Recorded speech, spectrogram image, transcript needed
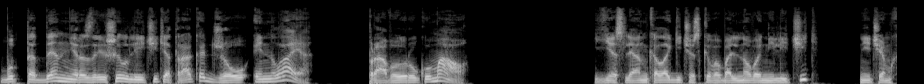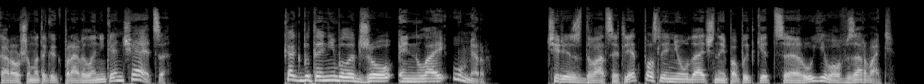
будто Дэн не разрешил лечить от рака Джоу Энлая, правую руку Мао. Если онкологического больного не лечить, ничем хорошим это, как правило, не кончается. Как бы то ни было, Джоу Энлай умер, через 20 лет после неудачной попытки ЦРУ его взорвать.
